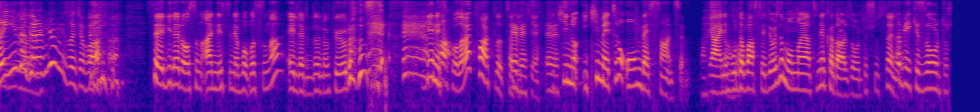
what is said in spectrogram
Dayıyı da Bilmiyorum. görebiliyor muyuz acaba? Sevgiler olsun annesine babasına ellerinden öpüyoruz. Genetik olarak farklı tabii Evet, ki. evet. 2, metre 15 santim. Yani Maşallah. burada bahsediyoruz ama onun hayatı ne kadar zor düşünsene. Tabii ki zordur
